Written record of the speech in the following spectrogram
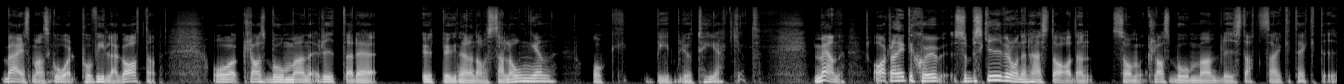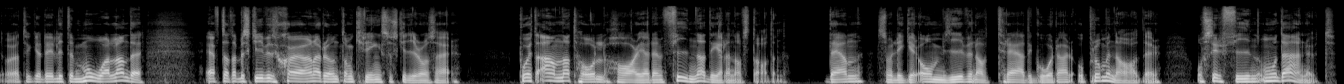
bergsmansgård på Villagatan. Och Claes Boman ritade utbyggnaden av salongen och biblioteket. Men 1897 så beskriver hon den här staden som Claes Boman blir stadsarkitekt i och jag tycker det är lite målande efter att ha beskrivit sjöarna runt omkring så skriver hon så här. På ett annat håll har jag den fina delen av staden. Den som ligger omgiven av trädgårdar och promenader och ser fin och modern ut.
